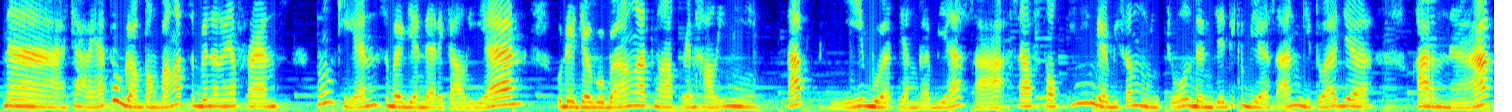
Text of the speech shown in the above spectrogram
Nah, caranya tuh gampang banget sebenarnya friends. Mungkin sebagian dari kalian udah jago banget ngelakuin hal ini. Tapi buat yang gak biasa, self-talk ini gak bisa muncul dan jadi kebiasaan gitu aja. Karena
